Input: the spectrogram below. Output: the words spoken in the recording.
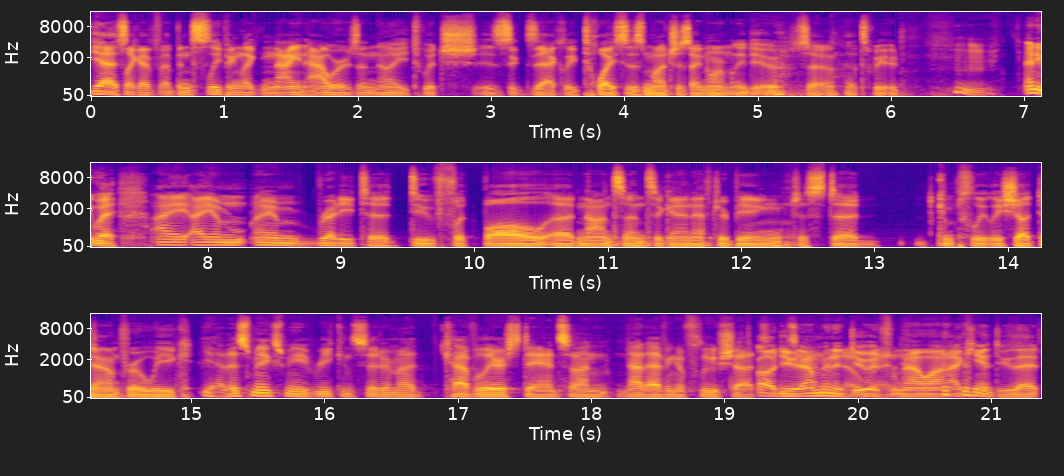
yeah, it's like I've I've been sleeping like 9 hours a night, which is exactly twice as much as I normally do. So that's weird. Hmm. Anyway, I, I am I am ready to do football uh, nonsense again after being just uh, completely shut down for a week. Yeah, this makes me reconsider my cavalier stance on not having a flu shot. Oh, dude, I'm gonna don't it from now on. I can't do that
